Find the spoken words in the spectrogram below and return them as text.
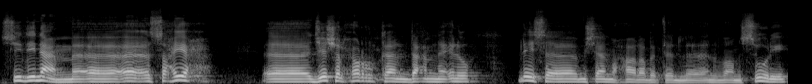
سيدي نعم صحيح الجيش الحر كان دعمنا له ليس مشان محاربة النظام السوري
